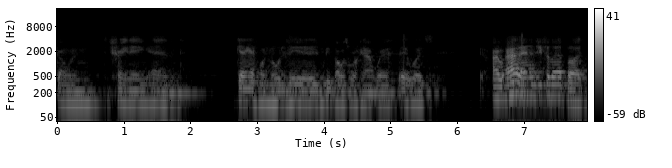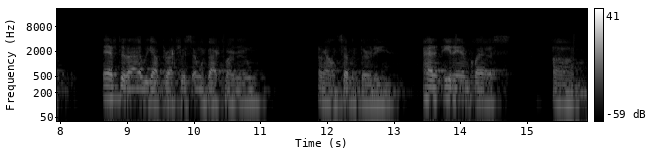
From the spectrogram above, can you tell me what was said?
going to training and getting everyone motivated, people I was working out with. It was, I, I had energy for that, but after that we got breakfast. I went back to my room around 7:30. I had an 8 a.m. class. Um,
